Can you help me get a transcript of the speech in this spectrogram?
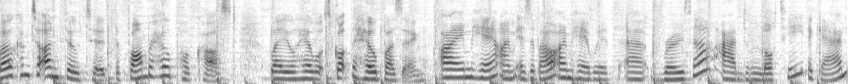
Welcome to Unfiltered, the Farnborough Hill podcast, where you'll hear what's got the hill buzzing. I'm here, I'm Isobel. I'm here with uh, Rosa and Lottie again.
